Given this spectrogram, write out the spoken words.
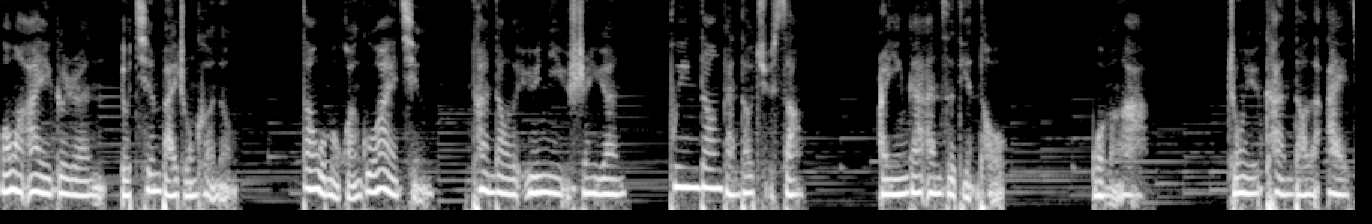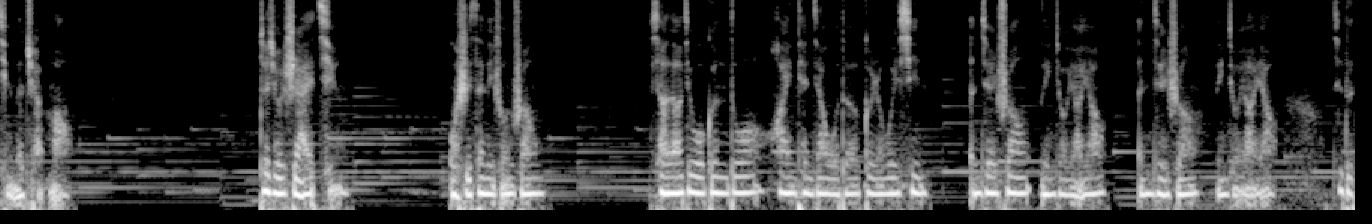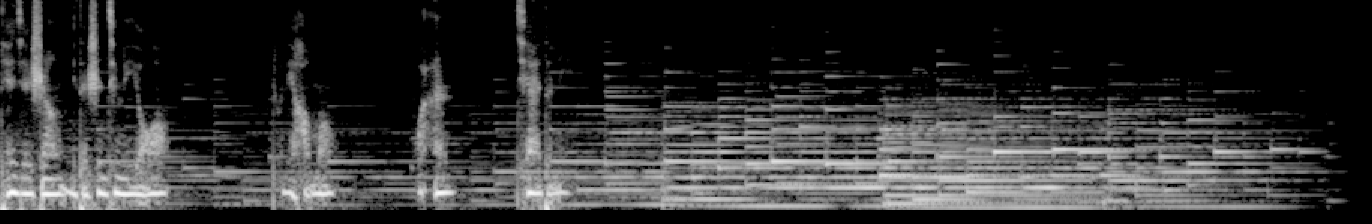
往往爱一个人有千百种可能，当我们环顾爱情，看到了淤泥与深渊，不应当感到沮丧，而应该暗自点头。我们啊，终于看到了爱情的全貌。这就是爱情。我是三 D 双双，想了解我更多，欢迎添加我的个人微信：n 键双零九幺幺。N 键双零九幺幺，记得填写上你的申请理由哦。祝你好梦，晚安，亲爱的你。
